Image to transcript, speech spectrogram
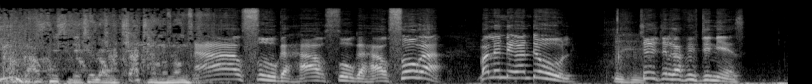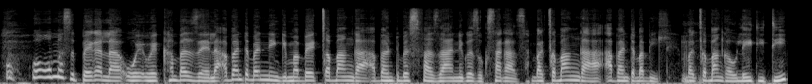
Yingakho silethelwa uThatha noNongzo. hawu suka hawu suka hawu suka malindi kantuli tshitshi lika 15 years. U- Uma sibheka la we- wekhambazela abantu abaningi mabecabanga abantu besifazane kwezokusakaza bacabanga abantu ababili. Bacabanga u Lady D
